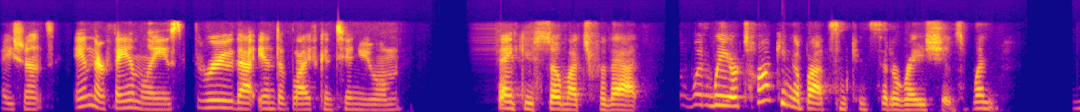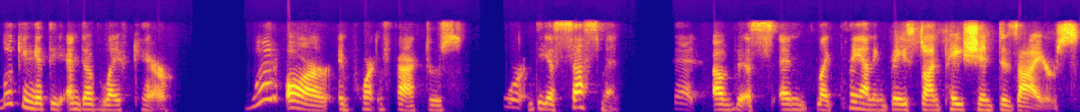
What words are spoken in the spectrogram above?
patients and their families through that end of life continuum. Thank you so much for that. When we are talking about some considerations, when looking at the end of life care, what are important factors for the assessment that of this and like planning based on patient desires?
